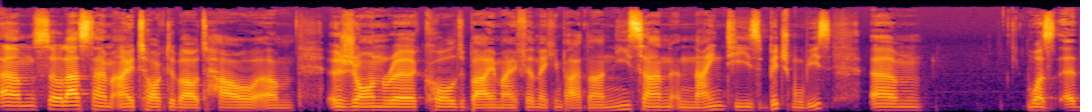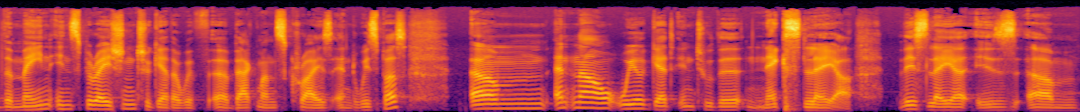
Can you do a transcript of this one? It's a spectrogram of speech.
Um, so last time I talked about how um, a genre called by my filmmaking partner Nissan 90s bitch movies um, was uh, the main inspiration together with uh, Bergman's Cries and Whispers. Um, and now we'll get into the next layer. This layer is um,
